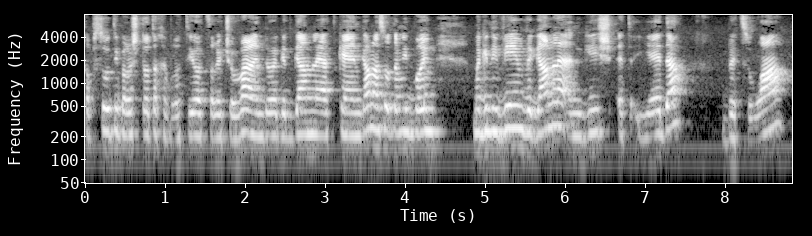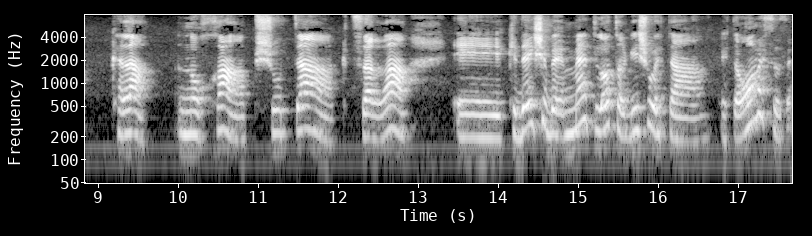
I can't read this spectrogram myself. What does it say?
חפשו אותי ברשתות החברתיות, שרית שובל, אני דואגת גם לעדכן, גם לעשות תמיד דברים מגניבים וגם להנגיש את הידע בצורה קלה, נוחה, פשוטה, קצרה, כדי שבאמת לא תרגישו את העומס הזה.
